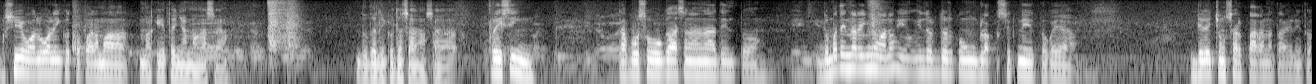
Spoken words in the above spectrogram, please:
Gusto nyo walwalin ko to para ma- makita nyo mga sir. Dudalhin ko to sa, ano, sa pressing. Tapos hugasan na natin to. Dumating na rin yung ano, yung in-order kong black sheet nito kaya diretsong salpakan na tayo nito.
